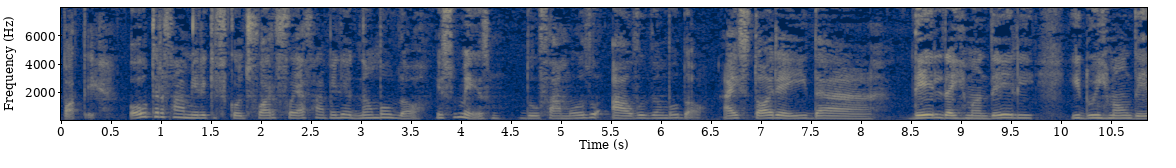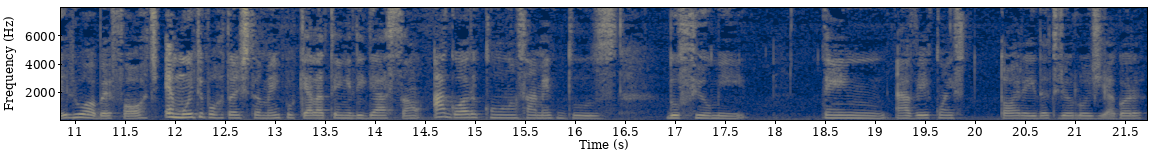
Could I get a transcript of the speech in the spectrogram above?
Potter. Outra família que ficou de fora foi a família Dumbledore. Isso mesmo, do famoso alvo Dumbledore. A história aí da dele, da irmã dele e do irmão dele, o Alberfort. É muito importante também porque ela tem ligação agora com o lançamento dos, do filme, tem a ver com a história aí da trilogia agora,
